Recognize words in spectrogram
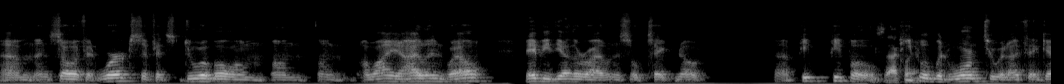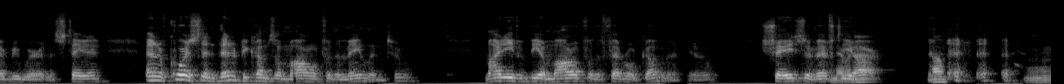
Um, and so, if it works, if it's doable on, on on Hawaii Island, well, maybe the other islands will take note. Uh, pe- people exactly. people would warm to it, I think, everywhere in the state, and, and of course, then then it becomes a model for the mainland too. Might even be a model for the federal government. You know, shades of FDR. No. mm-hmm.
